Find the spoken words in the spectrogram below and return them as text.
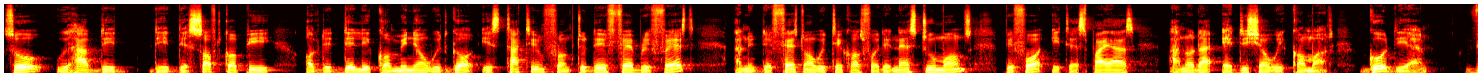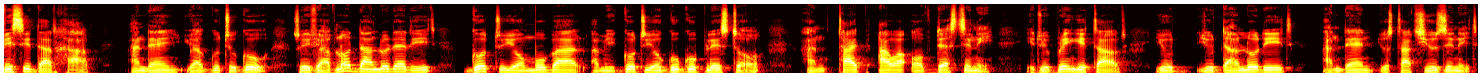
So we have the, the, the soft copy of the daily communion with God is starting from today, February 1st, and the first one will take us for the next two months before it expires. Another edition will come out. Go there, visit that app, and then you are good to go. So if you have not downloaded it, go to your mobile, I mean, go to your Google Play Store and type Hour of Destiny. It will bring it out. You you download it and then you start using it.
